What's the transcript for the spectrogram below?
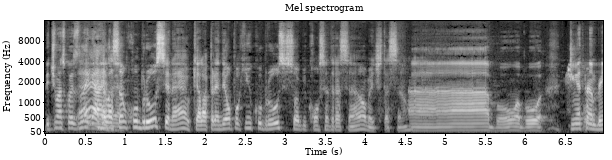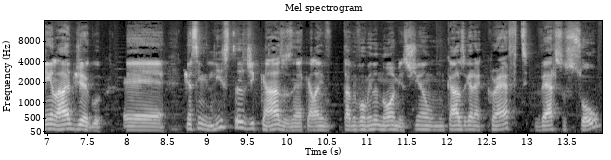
E tinha umas coisas É, legais. a relação né? com o Bruce, né? O que ela aprendeu um pouquinho com o Bruce sobre concentração, meditação. Ah, boa, boa. Tinha também lá, Diego, é, tinha assim, listas de casos, né? Que ela estava envolvendo nomes. Tinha um caso que era Craft versus Soul.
